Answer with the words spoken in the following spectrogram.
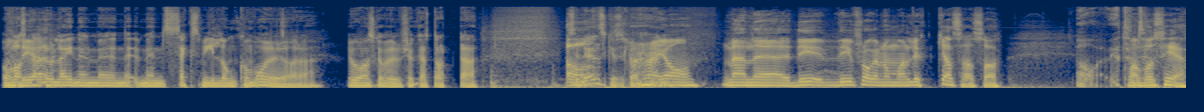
Och vad ska det- jag rulla in en, med, en, med en sex mil lång konvoj att göra? Jo, han ska väl försöka starta Zelenskyj såklart. men- Ja, men eh, det, det är frågan om man lyckas alltså. ja, jag vet Man inte. får se.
